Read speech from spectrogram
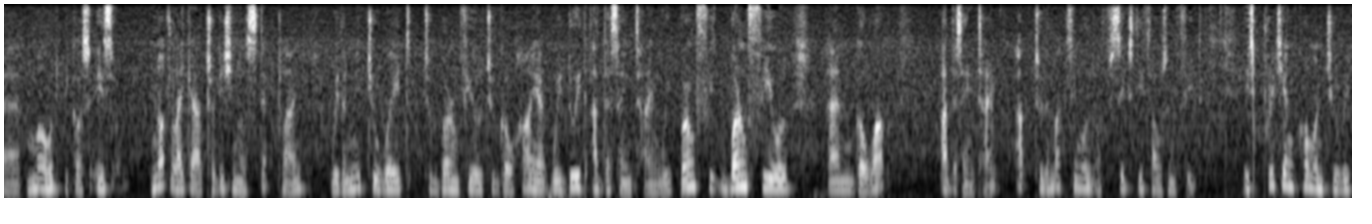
uh, mode because it's not like a traditional step climb. We don't need to wait to burn fuel to go higher. We do it at the same time. We burn, burn fuel and go up at the same time, up to the maximum of 60,000 feet. It's pretty uncommon to reach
